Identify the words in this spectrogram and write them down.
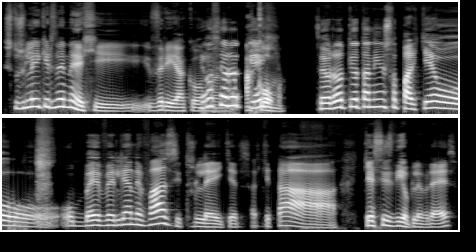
Στους Lakers δεν έχει βρει ακόμα. Εγώ θεωρώ ότι έχει. Ακόμα. Θεωρώ ότι όταν είναι στο παρκέ ο, ο Beverly ανεβάζει τους Lakers αρκετά και στις δύο πλευρές.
